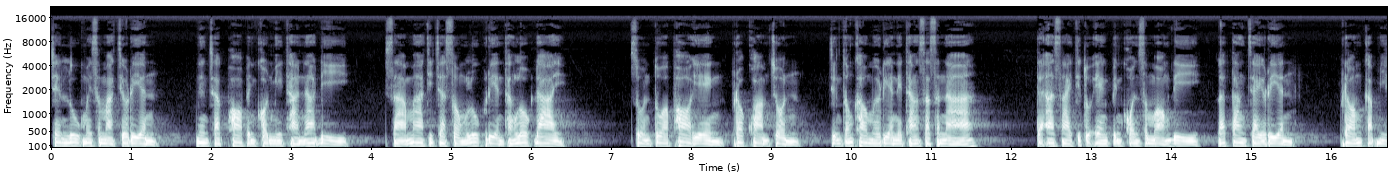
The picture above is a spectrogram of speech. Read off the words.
เช่นลูกไม่สมัครจะเรียน เนื่องจากพ่อเป็นคนมีฐานะดี สามารถที่จะส่งลูกเรียนทั้งโลกได้ ส่วนตัวพ่อเอง เพราะความจนจึงต้องเข้ามาเรียนในทางศาสนา แต่อาศัยที่ตัวเองเป็นคนสมองดีและตั้งใจเรียน พร้อมกับมี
